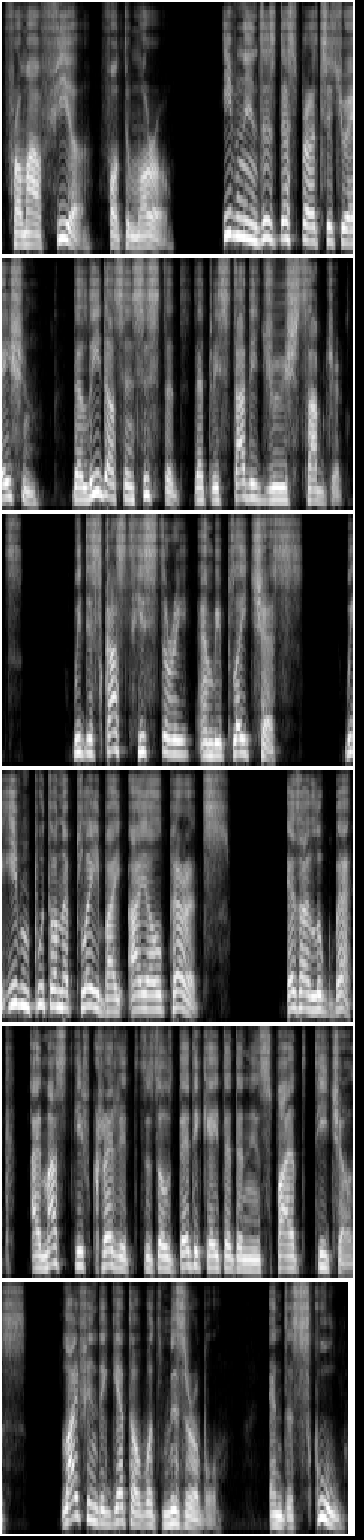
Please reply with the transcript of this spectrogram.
from our fear for tomorrow. Even in this desperate situation, the leaders insisted that we study Jewish subjects. We discussed history and we played chess. We even put on a play by I. L. Peretz. As I look back, I must give credit to those dedicated and inspired teachers. Life in the ghetto was miserable, and the school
